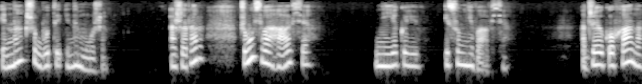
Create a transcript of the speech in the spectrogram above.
інакше бути і не може. А Жерар чомусь вагався, ніякою і сумнівався. Адже його кохана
